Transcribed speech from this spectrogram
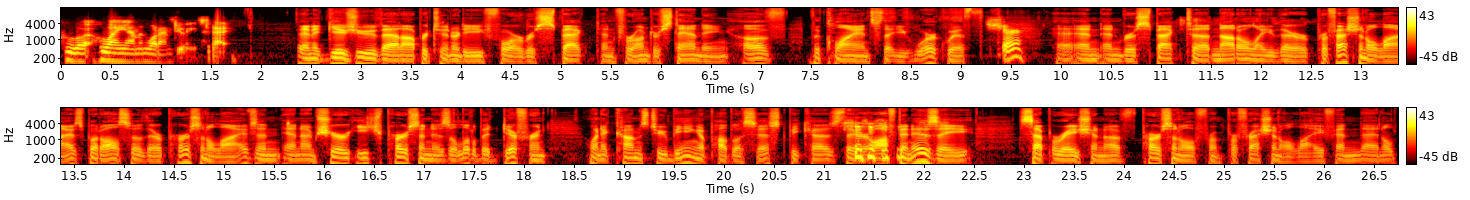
who, who I am and what I'm doing today. And it gives you that opportunity for respect and for understanding of the clients that you work with. Sure. And, and respect uh, not only their professional lives, but also their personal lives. And, and I'm sure each person is a little bit different when it comes to being a publicist because there often is a separation of personal from professional life, and, and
